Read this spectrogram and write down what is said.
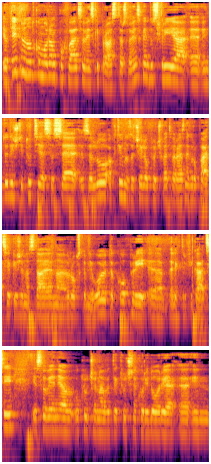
Ja, v tem trenutku moram pohvaliti slovenski prostor. Slovenska industrija eh, in tudi inštitucije so se zelo aktivno začele vključevati v razne grupacije, ki že nastajajo na evropskem nivoju. Tako pri eh, elektrifikaciji je Slovenija vključena v te ključne koridorje eh, in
